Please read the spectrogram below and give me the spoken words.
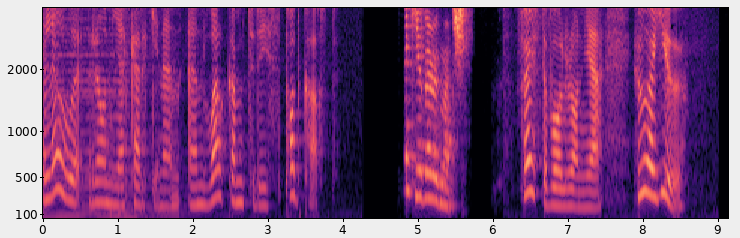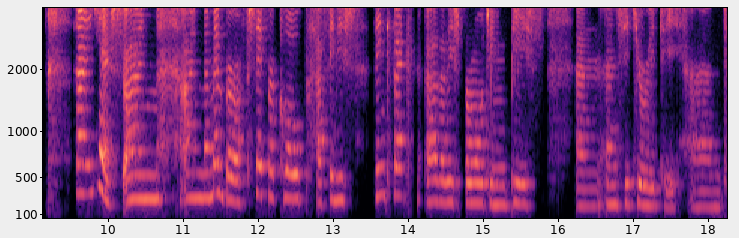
Hello, Ronja Karkinen, and welcome to this podcast. Thank you very much. First of all, Ronja, who are you? Uh, yes, I'm I'm a member of SaferGlobe, a Finnish think tank uh, that is promoting peace and, and security and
